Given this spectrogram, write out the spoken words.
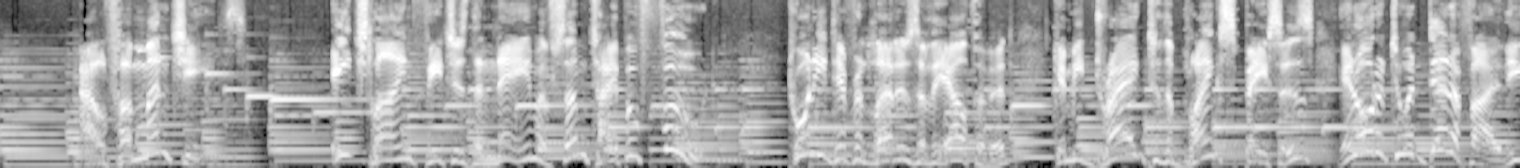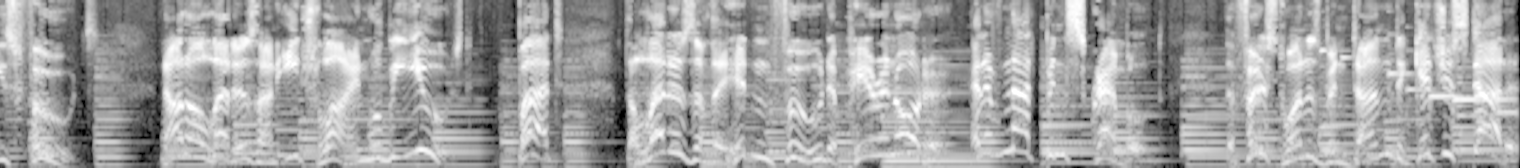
Alpha Munchies. Each line features the name of some type of food. 20 different letters of the alphabet can be dragged to the blank spaces in order to identify these foods. Not all letters on each line will be used, but the letters of the hidden food appear in order and have not been scrambled. The first one has been done to get you started.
